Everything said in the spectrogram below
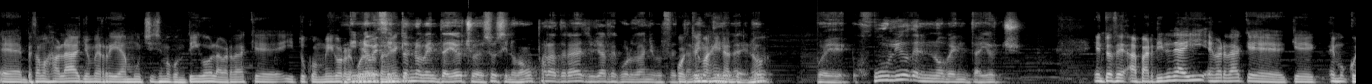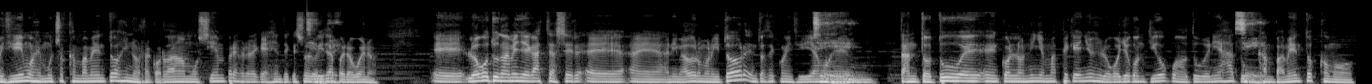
Eh, empezamos a hablar, yo me reía muchísimo contigo, la verdad es que, y tú conmigo recuerdo 1998, eso, si nos vamos para atrás, yo ya recuerdo el año perfectamente. Pues tú imagínate, ¿no? Pues julio del 98. Entonces, a partir de ahí, es verdad que, coincidimos en muchos campamentos y nos recordábamos siempre. Es verdad que hay gente que se olvida, pero bueno. Eh, luego tú también llegaste a ser eh, eh, animador monitor, entonces coincidíamos en tanto tú con los niños más pequeños y luego yo contigo cuando tú venías a tus campamentos como,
